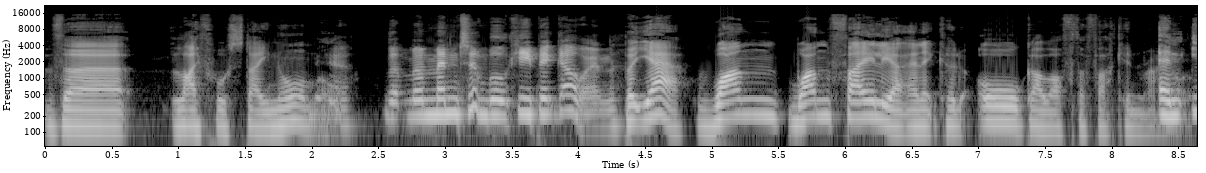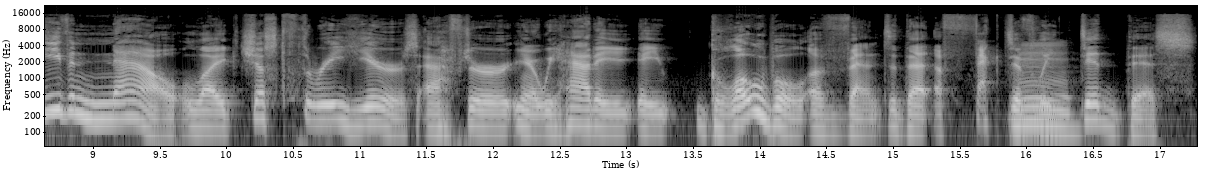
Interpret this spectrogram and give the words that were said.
that life will stay normal. Yeah. The momentum will keep it going. But yeah, one one failure and it could all go off the fucking rails. And even now, like just three years after, you know, we had a, a global event that effectively Mm. did this,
